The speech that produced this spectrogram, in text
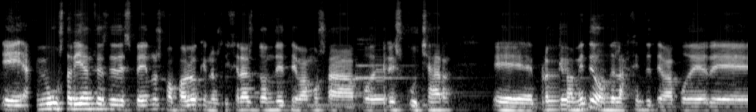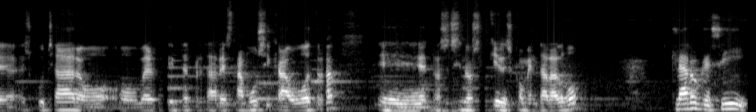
Eh, a mí me gustaría, antes de despedirnos, Juan Pablo, que nos dijeras dónde te vamos a poder escuchar próximamente, dónde la gente te va a poder escuchar o, o, ver interpretar esta música u otra. no sé si nos quieres comentar algo. Claro que sí.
